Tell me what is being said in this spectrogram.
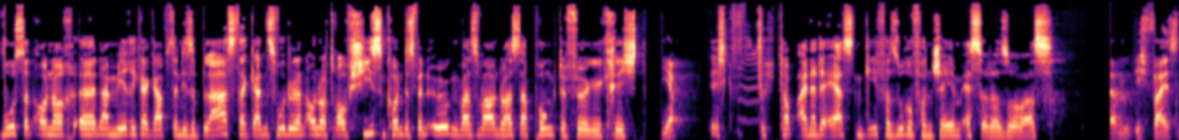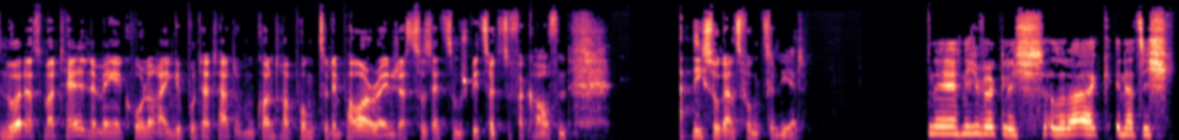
Wo es dann auch noch, äh, in Amerika gab es dann diese Blaster Guns, wo du dann auch noch drauf schießen konntest, wenn irgendwas war und du hast da Punkte für gekriegt. Ja. Ich, ich glaube, einer der ersten Gehversuche von JMS oder sowas. Ähm, ich weiß nur, dass Mattel eine Menge Kohle reingebuttert hat, um einen Kontrapunkt zu den Power Rangers zu setzen, um Spielzeug zu verkaufen. Hat nicht so ganz funktioniert. Nee, nicht wirklich. Also da erinnert sich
